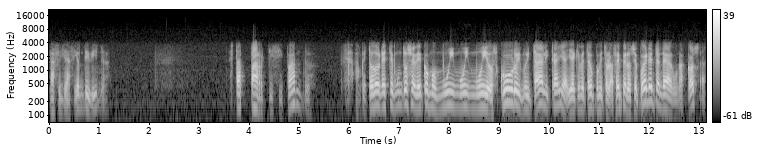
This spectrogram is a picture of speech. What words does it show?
la filiación divina estás participando. Aunque todo en este mundo se ve como muy, muy, muy oscuro y muy tal y calla, y hay que meter un poquito la fe, pero se pueden entender algunas cosas.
